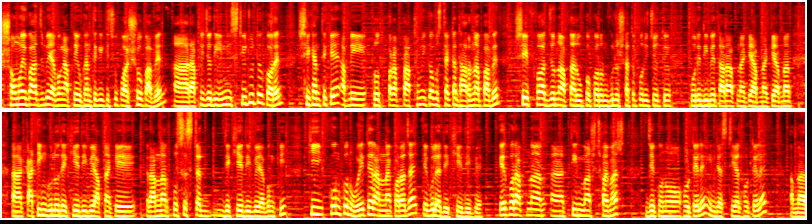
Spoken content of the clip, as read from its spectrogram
সময় বাঁচবে এবং আপনি ওখান থেকে কিছু পয়সাও পাবেন। আর আপনি যদি ইনস্টিটিউটে করেন, সেখান থেকে আপনি প্র- প্রাথমিক অবস্থায় একটা ধারণা পাবেন। শেফ হওয়ার জন্য আপনার উপকরণগুলোর সাথে পরিচিত করে দিবে। তারা আপনাকে আপনাকে আপনার কাটিংগুলো দেখিয়ে দিবে, আপনাকে রান্নার প্রসেসটা দেখিয়ে দিবে এবং কি কি কোন কোন ওয়েতে রান্না করা যায় এগুলো দেখিয়ে দিবে। এরপর আপনার তিন মাস ছয় মাস যে কোনো হোটেলে ইন্ডাস্ট্রিয়াল হোটেলে আপনার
